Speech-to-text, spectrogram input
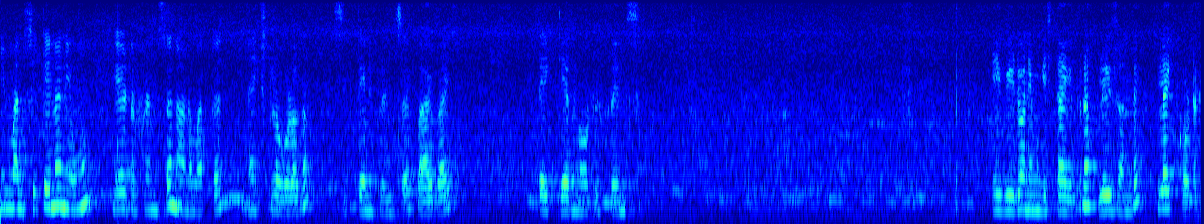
ನಿಮ್ಮ ಅನಿಸಿಕೆನ ನೀವು ಹೇಳ್ರಿ ಫ್ರೆಂಡ್ಸ್ ನಾನು ಮತ್ತೆ ನೆಕ್ಸ್ಟ್ ಒಳಗೆ ಸಿಗ್ತೇನೆ friends bye bye take care ನೋಡ್ರಿ ಫ್ರೆಂಡ್ಸ್ ಈ ವಿಡಿಯೋ ನಿಮ್ಗೆ ಇಷ್ಟ ಆಗಿದ್ರೆ ಪ್ಲೀಸ್ ಒಂದು ಲೈಕ್ ಕೊಡ್ರಿ.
